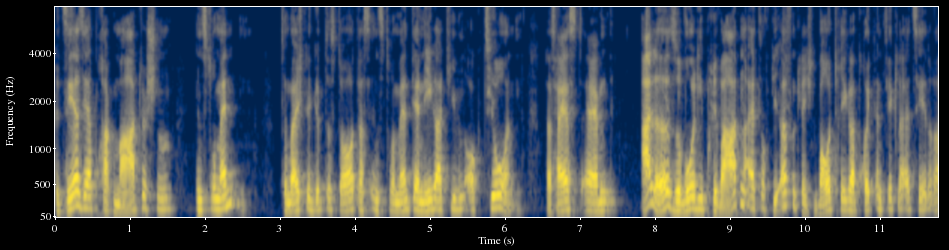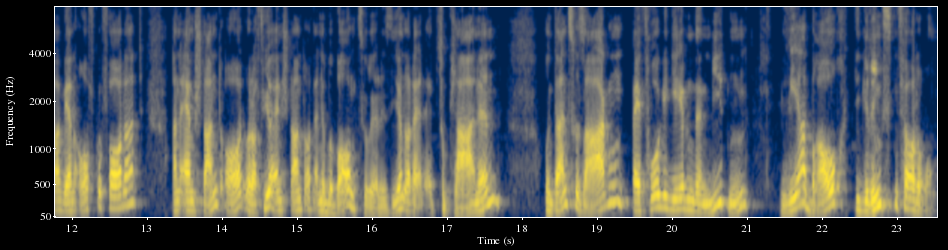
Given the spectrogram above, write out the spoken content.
mit sehr, sehr pragmatischen Instrumenten. Zum Beispiel gibt es dort das Instrument der negativen Auktion. Das heißt, ähm, alle, sowohl die privaten als auch die öffentlichen Bauträger, Projektentwickler etc., werden aufgefordert, an einem Standort oder für einen Standort eine Bebauung zu realisieren oder äh, zu planen und dann zu sagen, bei vorgegebenen Mieten, wer braucht die geringsten Förderungen.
